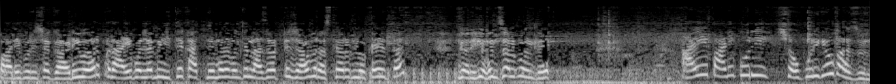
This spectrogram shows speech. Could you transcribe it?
पाणीपुरीच्या गाडीवर पण आई बोलल्या मी इथे खात नाही. मला बोलते लाज वाटते जाम रस्त्यावरून लोक येतात. घरी घेऊन चल बोलते. आई पाणीपुरी शेवपुरी घेऊ का अजून?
